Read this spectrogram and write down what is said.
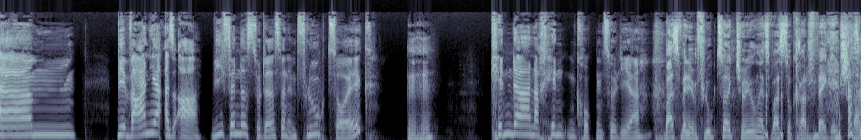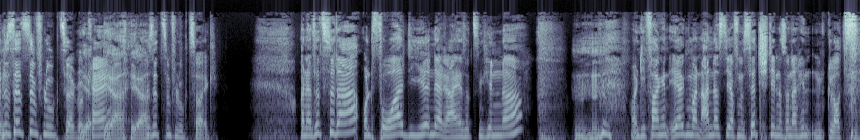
Ähm, wir waren ja, also A, wie findest du das, wenn im Flugzeug Mhm. Kinder nach hinten gucken zu dir? Was mit dem Flugzeug? Entschuldigung, jetzt warst du gerade weg im Also Schrank. du sitzt im Flugzeug, okay? Ja, ja, ja. Du sitzt im Flugzeug. Und dann sitzt du da und vor dir in der Reihe sitzen Kinder. Mhm. Und die fangen irgendwann an, dass die auf dem Sitz stehen und so nach hinten glotzen.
